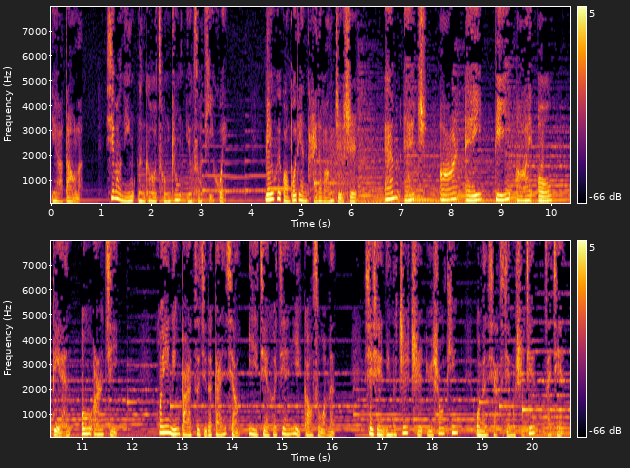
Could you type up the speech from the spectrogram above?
又要到了，希望您能够从中有所体会。明慧广播电台的网址是 m h r a d i o 点 o r g，欢迎您把自己的感想、意见和建议告诉我们。谢谢您的支持与收听。我们下次节目时间再见。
